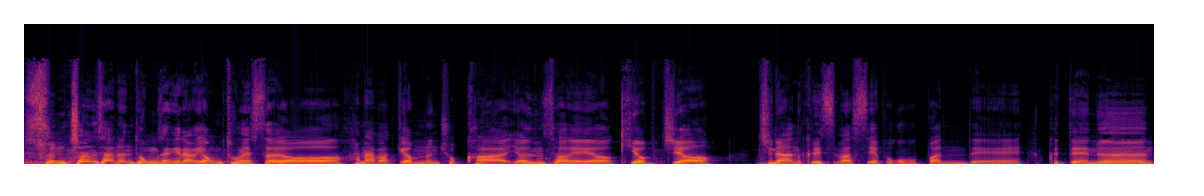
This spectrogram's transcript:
순천 사는 동생이랑 영통했어요. 하나밖에 없는 조카 연서예요. 귀엽죠? 지난 크리스마스에 보고 못 봤는데 그때는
